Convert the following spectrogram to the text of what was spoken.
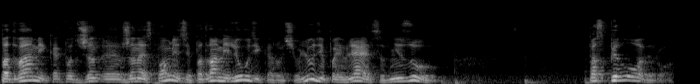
под вами, как вот в Женес, помните, под вами люди, короче, люди появляются внизу, по спиловеру.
